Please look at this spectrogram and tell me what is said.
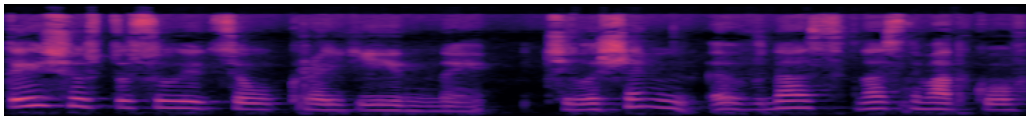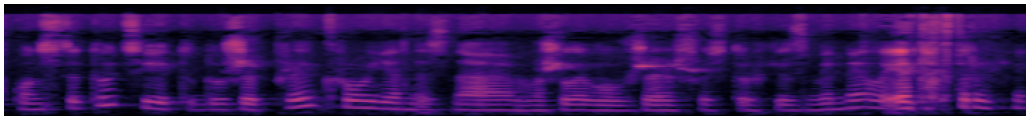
Те, що стосується України, чи лише е, в нас, в нас немає такого в Конституції, то дуже прикро, я не знаю, можливо, вже щось трохи змінили. Я так трохи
